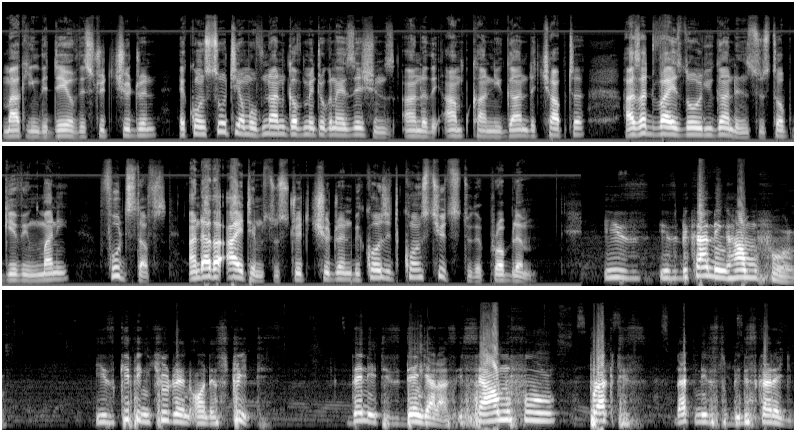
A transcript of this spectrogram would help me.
Marking the Day of the Street Children, a consortium of non-government organizations under the ANPPCAN Uganda chapter has advised all Ugandans to stop giving money, foodstuffs and other items to street children because it constitutes to the problem. Is, is becoming harmful, is keeping children on the street, then it is dangerous. It's a harmful practice that needs to be discouraged.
